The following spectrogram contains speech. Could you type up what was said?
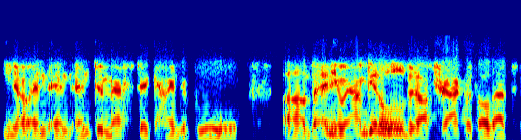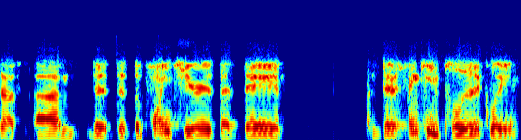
you know, and, and and domestic kind of rule. Um, but anyway, I'm getting a little bit off track with all that stuff. Um, the, the the point here is that they they're thinking politically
